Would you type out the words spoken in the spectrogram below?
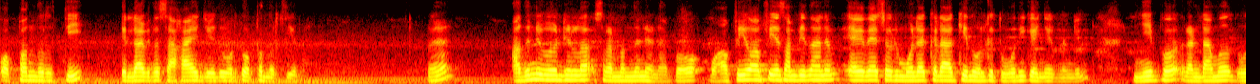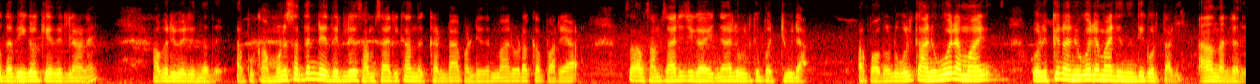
ഒപ്പം നിർത്തി എല്ലാവിധ സഹായം ചെയ്തു കൊടുത്ത് ഒപ്പം നിർത്തിയത്. അതിനു വേണ്ടിയുള്ള ശ്രമം തന്നെയാണ്. അപ്പോൾ വാഫി വാഫിയ സംവിധാനം ഏകദേശം ഒരു മൂലക്കലാക്കി എന്ന് അവർക്ക് തോന്നിക്കഴിഞ്ഞിട്ടുണ്ടെങ്കിൽ ഇനിയിപ്പോൾ രണ്ടാമത് ഉദവികൾക്കെതിരിലാണ് അവർ വരുന്നത്. അപ്പോൾ കമ്മ്യൂണിസത്തിന്റെ എതിരിൽ സംസാരിക്കാൻ നിൽക്കണ്ട പണ്ഡിതന്മാരോടൊക്കെ പറയാ സംസാരിച്ചു കഴിഞ്ഞാൽ ഓർക്ക് പറ്റൂല. അപ്പോൾ അതുകൊണ്ട് ഓർക്ക് അനുകൂലമായി ഒഴുക്കിന് അനുകൂലമായിട്ട് നീന്തി കൊടുത്താളി അതാണ് നല്ലത്.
